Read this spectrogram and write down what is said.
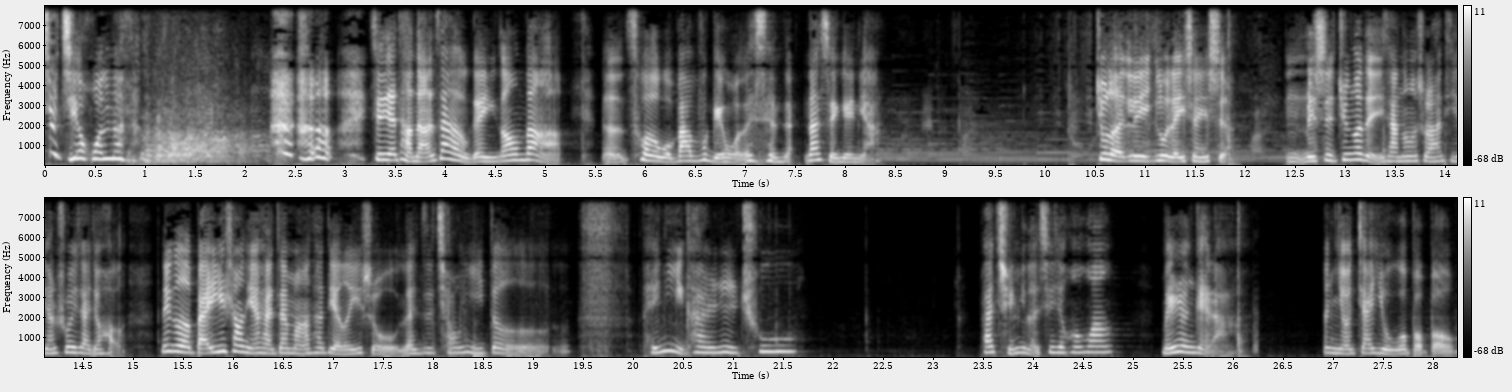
就结婚了呢？谢谢糖糖三五个荧光棒啊！呃，错了，我爸不给我了，现在那谁给你啊？就了录了一生一世，嗯，没事，军哥等一下弄的时候他提前说一下就好了。那个白衣少年还在吗？他点了一首来自乔怡的。陪你看日出，发群里了，谢谢欢欢，没人给啦，那你要加油哦，宝宝。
